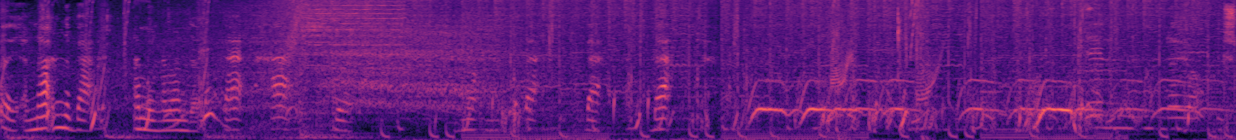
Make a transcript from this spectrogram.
Wait, I'm not in the back. I mean, I'm on the back half, but I'm not in the back back, back. Then I push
